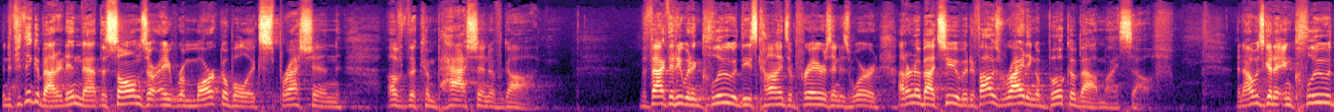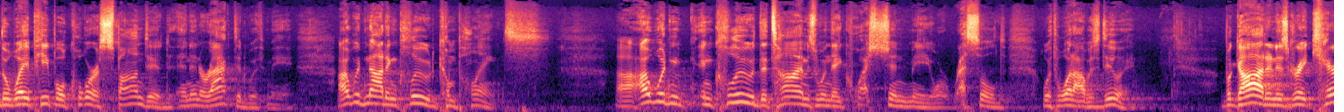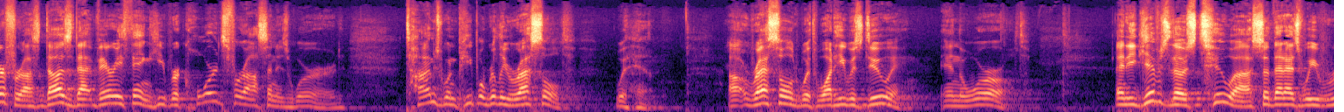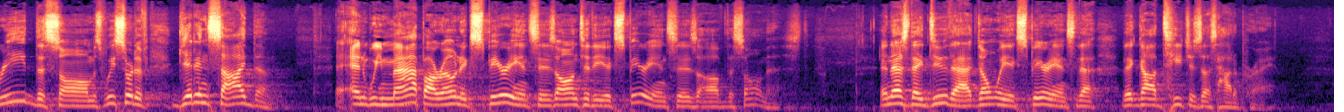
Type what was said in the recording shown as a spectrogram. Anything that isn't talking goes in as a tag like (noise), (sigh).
And if you think about it, in that, the Psalms are a remarkable expression of the compassion of God. The fact that He would include these kinds of prayers in His Word. I don't know about you, but if I was writing a book about myself, and I was going to include the way people corresponded and interacted with me, I would not include complaints. Uh, I wouldn't include the times when they questioned me or wrestled with what I was doing. But God, in His great care for us, does that very thing. He records for us in His Word times when people really wrestled with Him, uh, wrestled with what He was doing in the world. And He gives those to us so that as we read the Psalms, we sort of get inside them and we map our own experiences onto the experiences of the psalmist. And as they do that, don't we experience that, that God teaches us how to pray?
